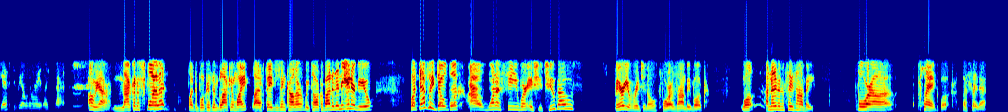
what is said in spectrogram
gift to be able to write like that. oh yeah, not gonna spoil it, but the book is in black and white. Last page is in color. We talk about it in the interview, but definitely dope book. I want to see where issue two goes. Very original for a zombie book. Well, I'm not even gonna say zombie. For a plague book, let's say that,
